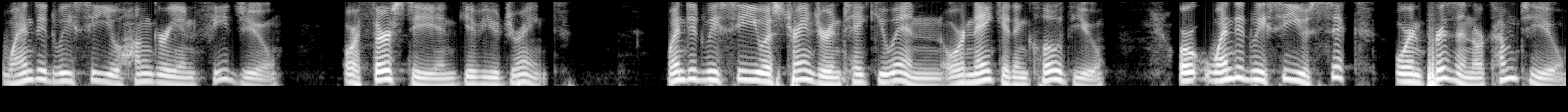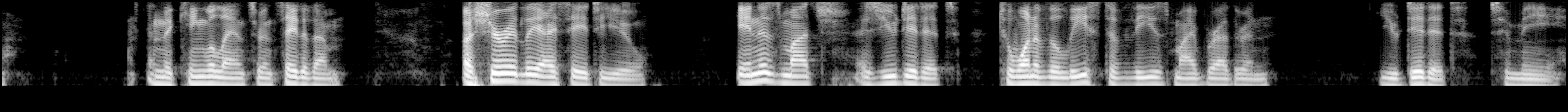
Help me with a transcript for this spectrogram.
when did we see you hungry and feed you, or thirsty and give you drink? When did we see you a stranger and take you in, or naked and clothe you? Or when did we see you sick, or in prison, or come to you? And the king will answer and say to them, Assuredly I say to you, inasmuch as you did it to one of the least of these my brethren, you did it to me.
